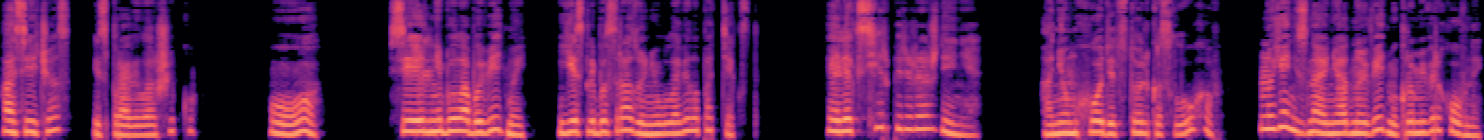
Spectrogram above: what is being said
А сейчас исправила ошибку. О, Сиэль не была бы ведьмой, если бы сразу не уловила подтекст. Эликсир перерождения. О нем ходит столько слухов, но я не знаю ни одной ведьмы, кроме Верховной,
